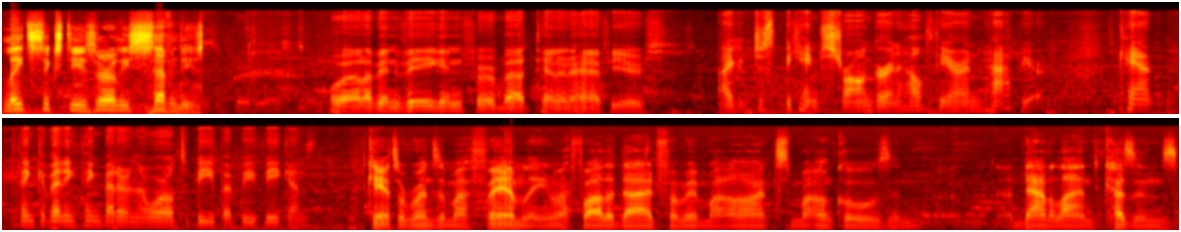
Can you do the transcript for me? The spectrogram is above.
late 60s, early 70s. Well, I've been vegan for about 10 and a half years. I just became stronger and healthier and happier. Can't think of anything better in the world to be but be vegan. Cancer runs in my family. My father died from it, my aunts, my uncles, and uh, down the line cousins.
